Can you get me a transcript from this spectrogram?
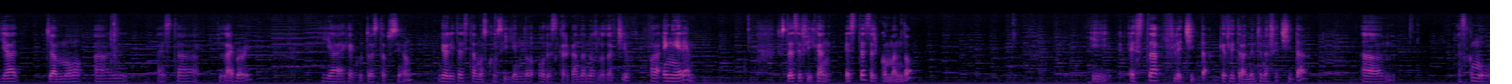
ya llamó al, a esta library ya ejecutó esta opción. Y ahorita estamos consiguiendo o descargándonos los archivos. Ahora en EREM si ustedes se fijan este es el comando y esta flechita, que es literalmente una flechita, es como...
